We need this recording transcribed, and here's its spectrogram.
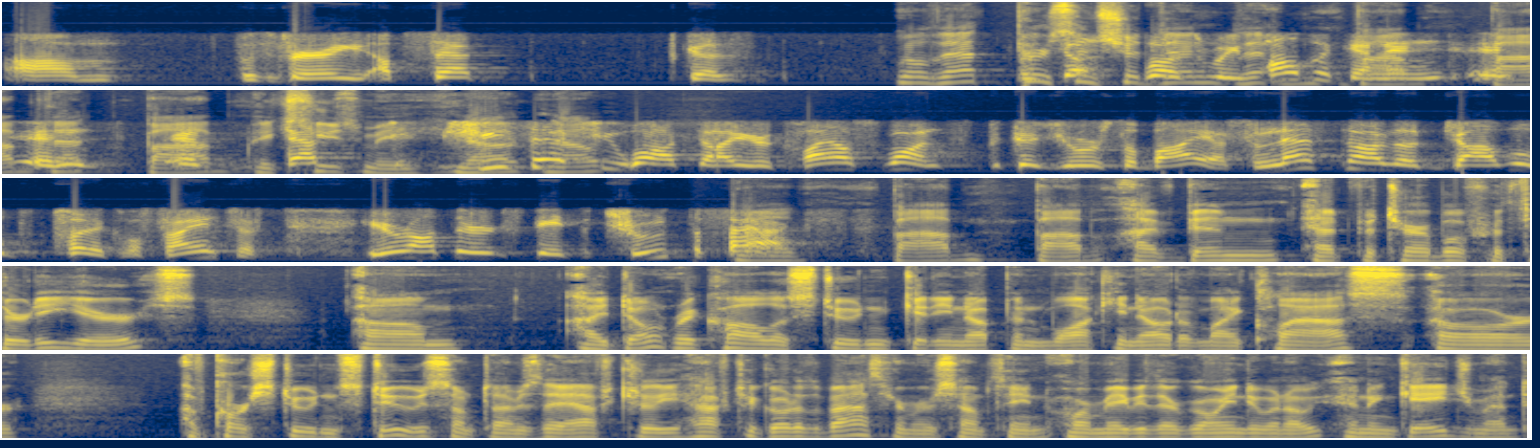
um, was very upset because Well, that person should was then. Republican, Bob, and, and, Bob, and- that- Bob, and excuse me. She No, said no. she walked out of your class once because you were so biased, and that's not a job of a political scientist. You're out there to state the truth, the facts. Bob, Bob, I've been at Viterbo for 30 years. Um, I don't recall a student getting up and walking out of my class, or, of course, students do. Sometimes they actually have to go to the bathroom or something, or maybe they're going to an, an engagement.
